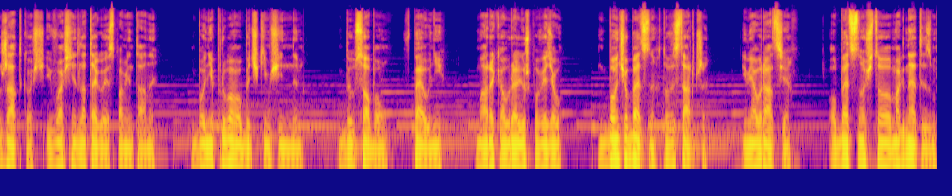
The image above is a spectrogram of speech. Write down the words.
rzadkość i właśnie dlatego jest pamiętany, bo nie próbował być kimś innym. Był sobą, w pełni. Marek Aureliusz powiedział: Bądź obecny, to wystarczy. I miał rację. Obecność to magnetyzm.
